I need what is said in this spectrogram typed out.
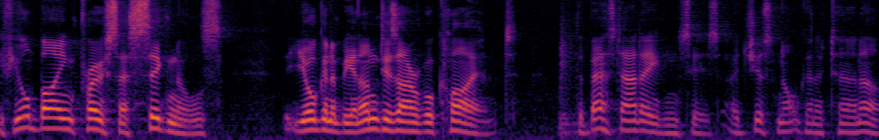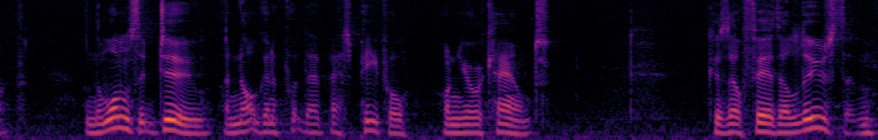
If your buying process signals that you're going to be an undesirable client, the best ad agencies are just not going to turn up. And the ones that do are not going to put their best people on your account. because they'll fear they'll lose them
